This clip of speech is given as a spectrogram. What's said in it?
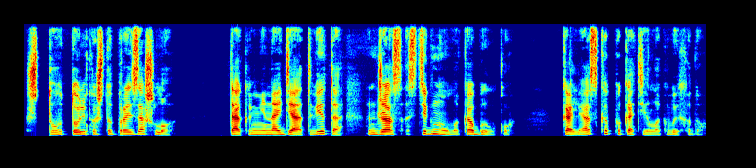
что только что произошло. Так и не найдя ответа, Джаз стегнула кобылку. Коляска покатила к выходу.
